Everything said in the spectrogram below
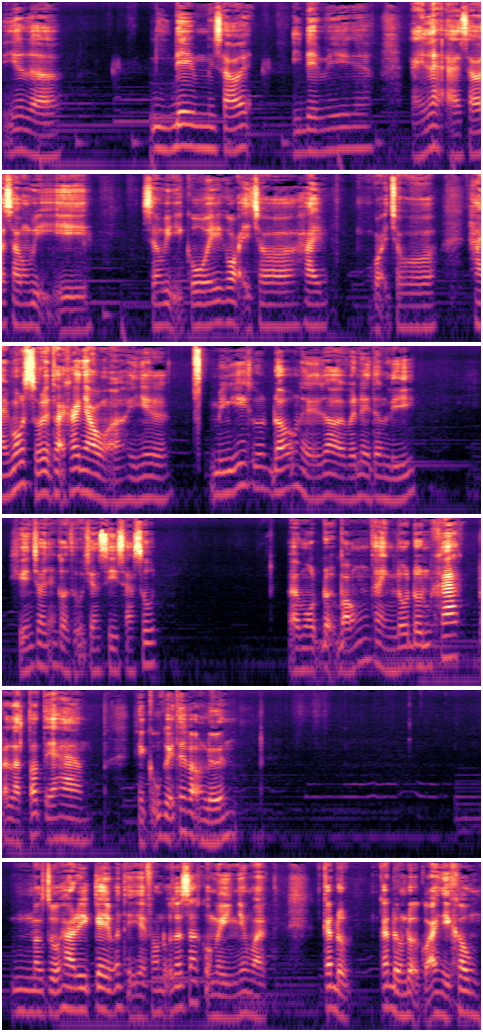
Như là đi đêm hay sao ấy. Đi đêm với gái lạ sao xong bị xong bị cô ấy gọi cho hai, gọi cho 21 số điện thoại khác nhau mà. Hình như mình nghĩ đó cũng thể do vấn đề tâm lý khiến cho những cầu thủ Chelsea xa sút. Và một đội bóng thành London khác, đó là Tottenham, thì cũng gây thất vọng lớn mặc dù Harry Kane vẫn thể hiện phong độ xuất sắc của mình nhưng mà các đội các đồng đội của anh thì không.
